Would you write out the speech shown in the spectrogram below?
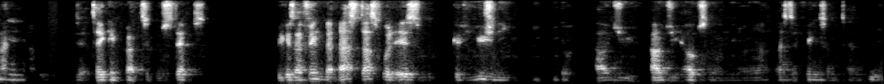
like, mm-hmm. taking practical steps. Because I think that that's that's what it is. Because usually, you know, how do you how do you help someone? You know, that's the thing sometimes. Yeah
